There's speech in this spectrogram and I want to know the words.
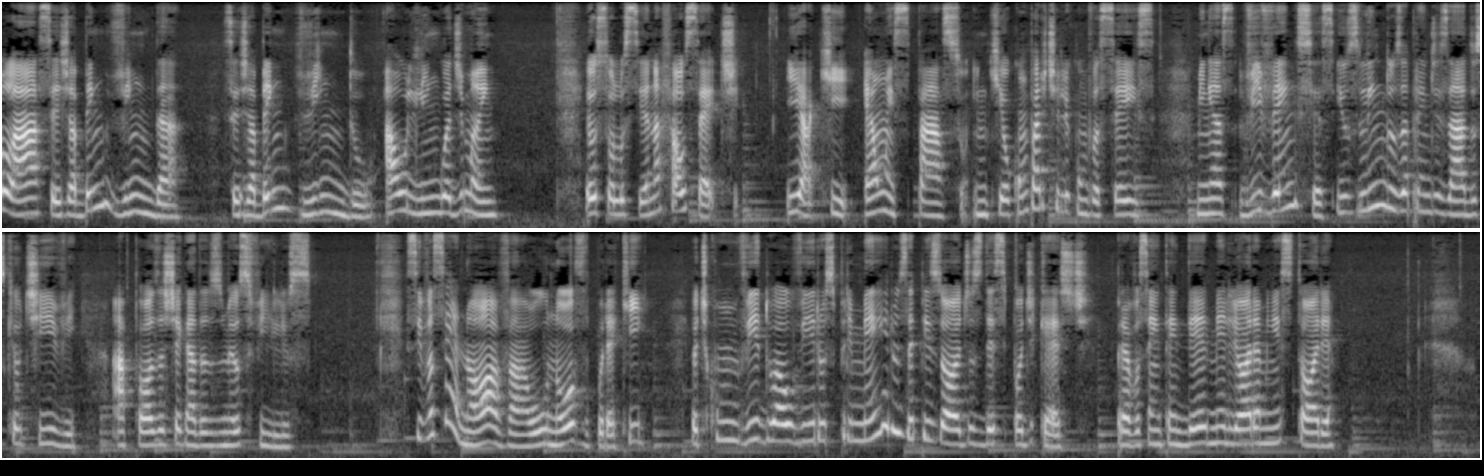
Olá, seja bem-vinda, seja bem-vindo ao Língua de Mãe. Eu sou Luciana Falsetti e aqui é um espaço em que eu compartilho com vocês minhas vivências e os lindos aprendizados que eu tive após a chegada dos meus filhos. Se você é nova ou novo por aqui, eu te convido a ouvir os primeiros episódios desse podcast para você entender melhor a minha história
